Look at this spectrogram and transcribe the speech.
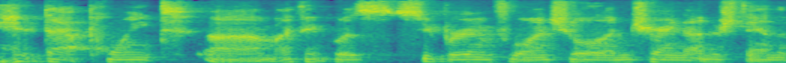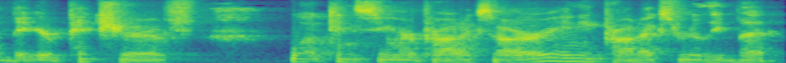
hit that point. Um, I think was super influential in trying to understand the bigger picture of what consumer products are, or any products really, but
